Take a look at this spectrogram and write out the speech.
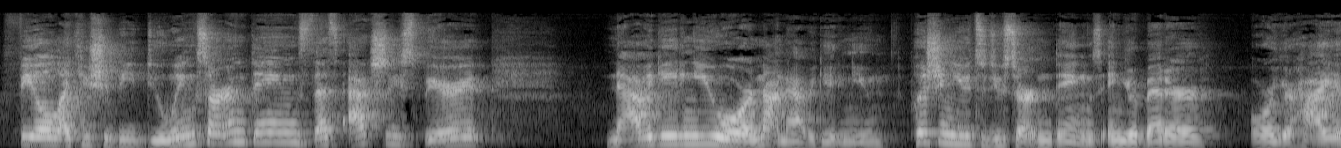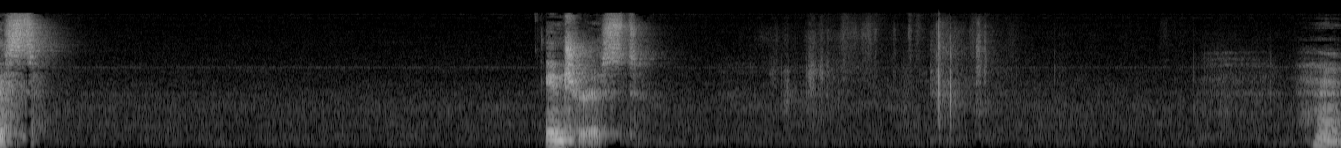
feel like you should be doing certain things, that's actually spirit navigating you or not navigating you, pushing you to do certain things in your better or your highest interest. Hmm.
